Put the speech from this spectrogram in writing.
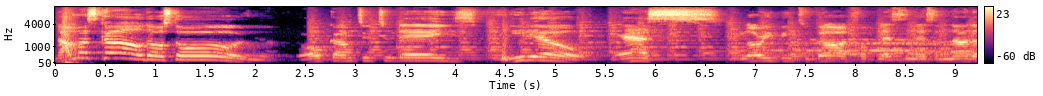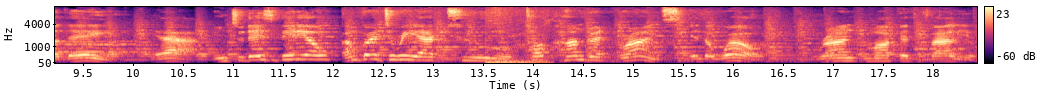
Namaskar doston! Welcome to today's video. Yes, glory be to God for blessing us another day. Yeah, in today's video, I'm going to react to top 100 brands in the world. Brand market value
